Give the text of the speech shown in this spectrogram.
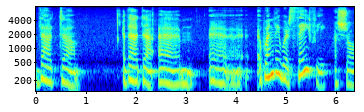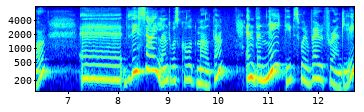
that uh, that uh, um, uh, when they were safely ashore, uh, this island was called Malta, and the natives were very friendly,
